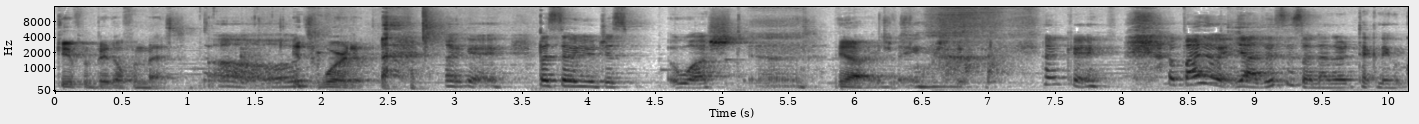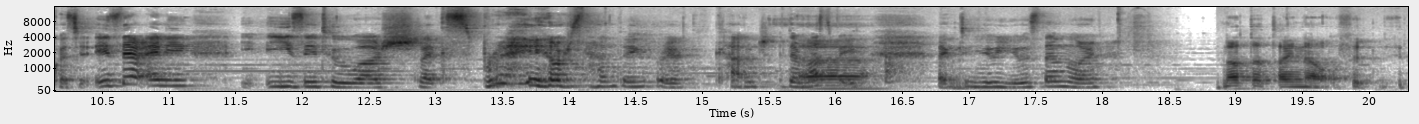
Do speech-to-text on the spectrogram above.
give a bit of a mess. Oh, It's worth it. okay. But so you just washed. Uh, yeah. Everything. okay. Uh, by the way, yeah, this is another technical question. Is there any easy to wash like spray or something for your couch? There must Uh, be. Like, do you use them or? Not that I know of. It it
